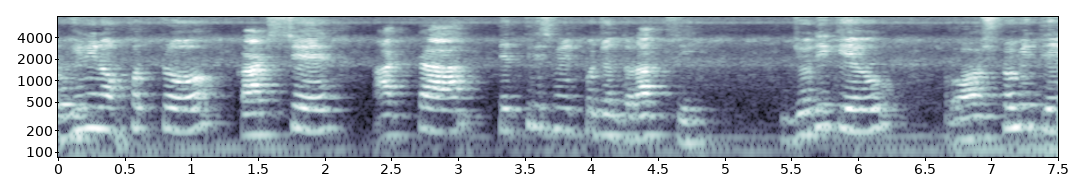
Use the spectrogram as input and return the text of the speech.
রোহিণী নক্ষত্র কাটছে আটটা তেত্রিশ মিনিট পর্যন্ত রাত্রি। যদি কেউ অষ্টমীতে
